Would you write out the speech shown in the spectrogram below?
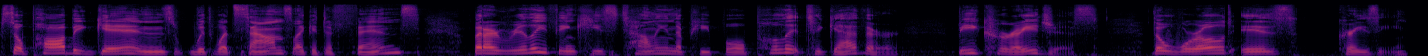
So Paul begins with what sounds like a defense, but I really think he's telling the people pull it together, be courageous. The world is crazy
